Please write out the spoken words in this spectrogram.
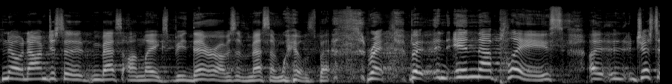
No, now I'm just a mess on legs. Be there, I was a mess on wheels, but right. But in, in that place, uh, just,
